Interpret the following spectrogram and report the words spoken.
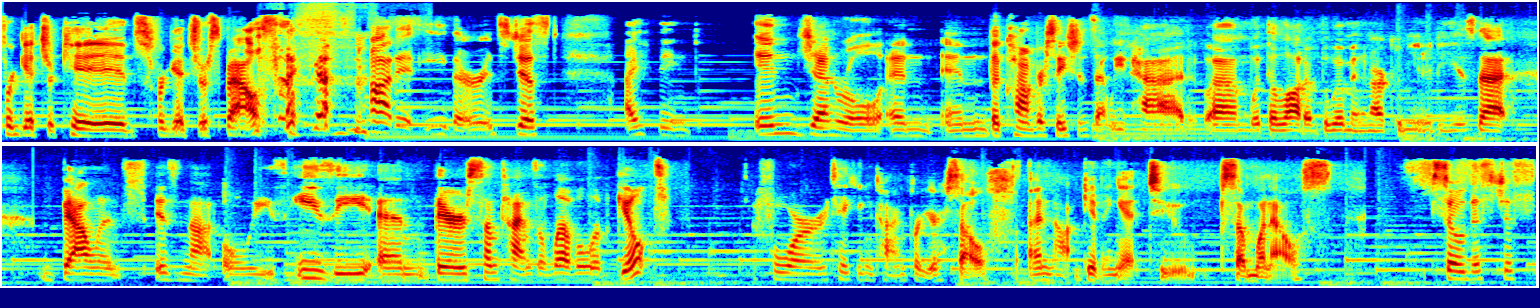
forget your kids forget your spouse. Like that's not it either. It's just i think in general and and the conversations that we've had um, with a lot of the women in our community is that balance is not always easy, and there's sometimes a level of guilt for taking time for yourself and not giving it to someone else. So, this just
